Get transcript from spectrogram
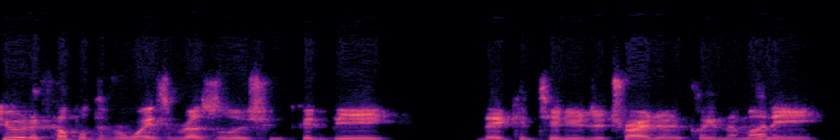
do it a couple different ways. The resolution could be they continue to try to clean the money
